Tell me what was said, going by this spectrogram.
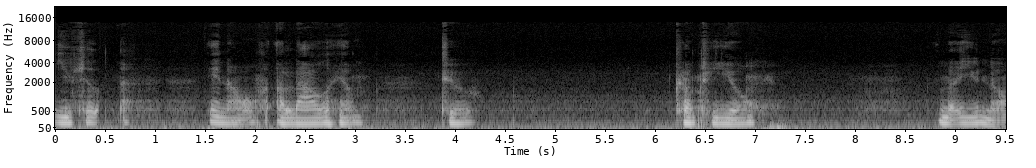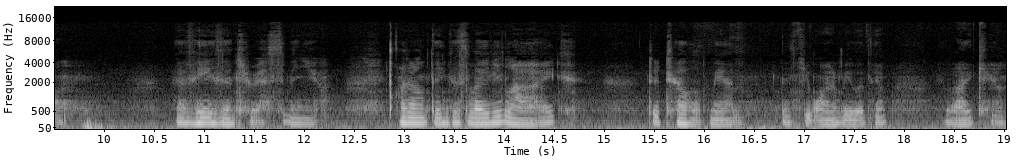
You should, you know, allow him to come to you and let you know if he's interested in you. I don't think it's ladylike to tell a man that you want to be with him, like him.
